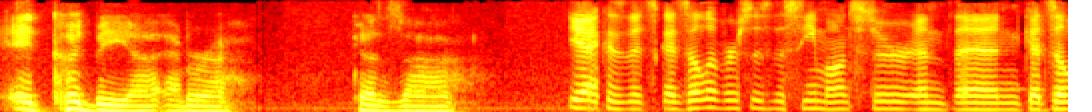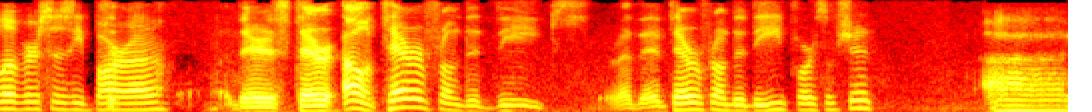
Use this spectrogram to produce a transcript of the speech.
It could be uh, Ebirah, because uh, Yeah, because it's Godzilla versus the Sea Monster, and then Godzilla versus Ebirah. There's terror. Oh, terror from the deeps. Terror from the deep or some shit. Uh,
